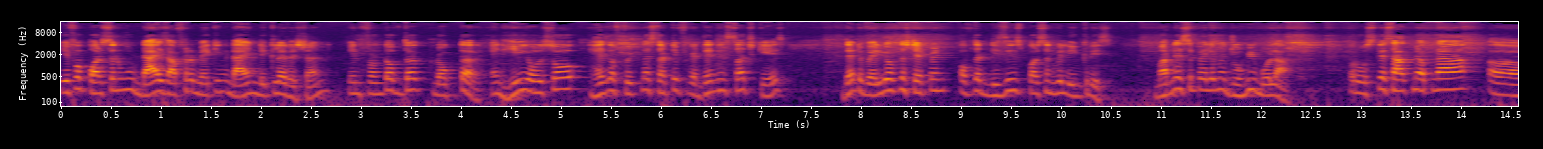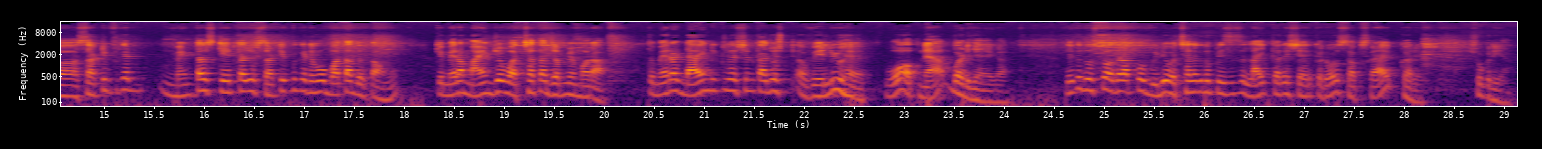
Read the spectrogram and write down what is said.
If a person who dies after making dying declaration in front of the doctor and he also has a fitness certificate then in such case that value of the statement of the deceased person will increase मरने से पहले मैं जो भी बोला, और उसके साथ में अपना सर्टिफिकेट मेंटल स्टेट का जो सर्टिफिकेट है, वो बता देता हूँ कि मेरा माइंड जो वो अच्छा था जब मैं मरा। तो मेरा डाइंग डिक्लेरेशन का जो वैल्यू है, वो अपने आप बढ़ जाएगा। देखिए दोस्तों, अगर आपको वीडियो अच्छा लगे तो प्लीज़ इसे लाइक करें शेयर करें सब्सक्राइब करें। शुक्रिया।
